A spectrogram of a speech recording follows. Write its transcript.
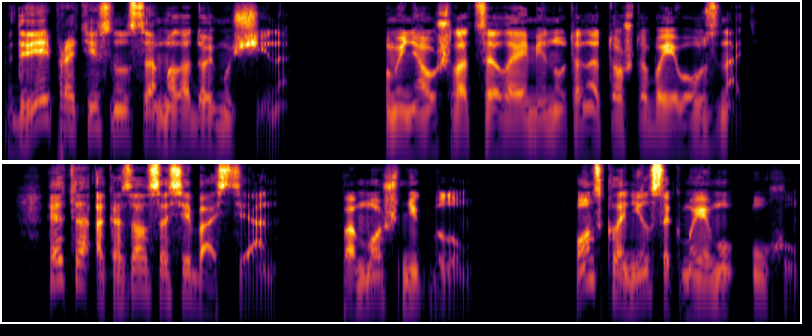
В дверь протиснулся молодой мужчина. У меня ушла целая минута на то, чтобы его узнать. Это оказался Себастьян, помощник Блум. Он склонился к моему уху.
